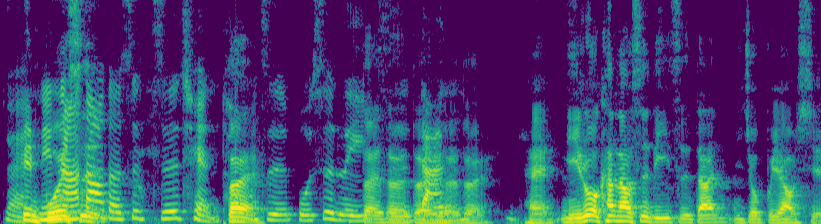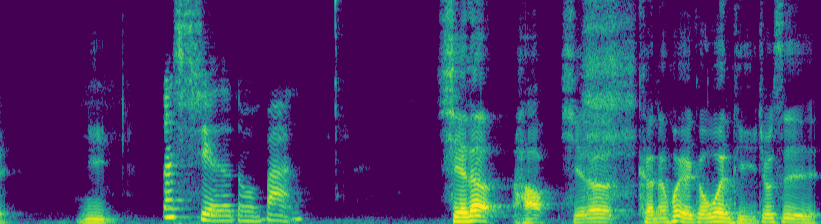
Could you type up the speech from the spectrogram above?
对你并不会是拿到的是资遣通知，不是离对对职单。对对对，哎，你如果看到是离职单，你就不要写。你那写了怎么办？写了好，写了可能会有一个问题，就是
